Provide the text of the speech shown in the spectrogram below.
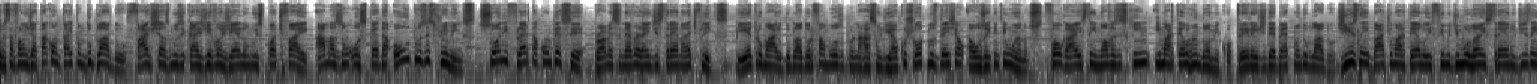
Começar falando de Attack on Titan dublado, faixas musicais de Evangelion no Spotify, Amazon hospeda outros streamings, Sony flerta com o PC, Promise Neverland estreia na Netflix, Pietro Mario, dublador famoso por narração de Hakusho, nos deixa aos 81 anos, Fall Guys tem novas skins e martelo randômico, trailer de The Batman dublado, Disney bate o martelo e filme de Mulan estreia no Disney+,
